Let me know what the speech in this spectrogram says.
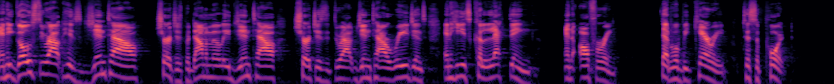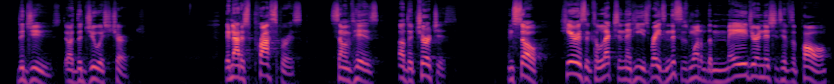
And he goes throughout his Gentile churches, predominantly Gentile churches throughout Gentile regions, and he's collecting an offering that will be carried to support the Jews or the Jewish church. They're not as prosperous, some of his other churches. And so here is a collection that he's raising. This is one of the major initiatives of Paul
